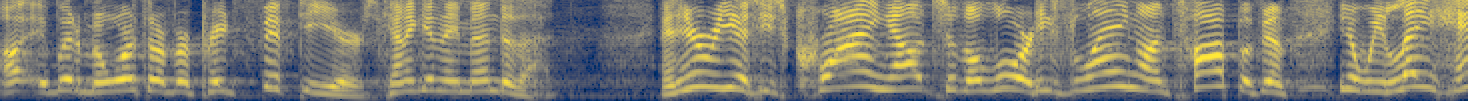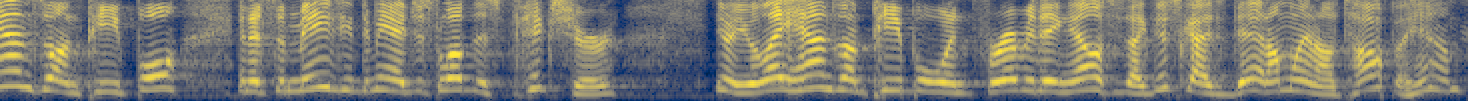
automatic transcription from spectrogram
Uh, it would have been worth it if I prayed 50 years. Can I get an amen to that? And here he is. He's crying out to the Lord. He's laying on top of him. You know, we lay hands on people, and it's amazing to me. I just love this picture. You know, you lay hands on people when for everything else, he's like, this guy's dead. I'm laying on top of him.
